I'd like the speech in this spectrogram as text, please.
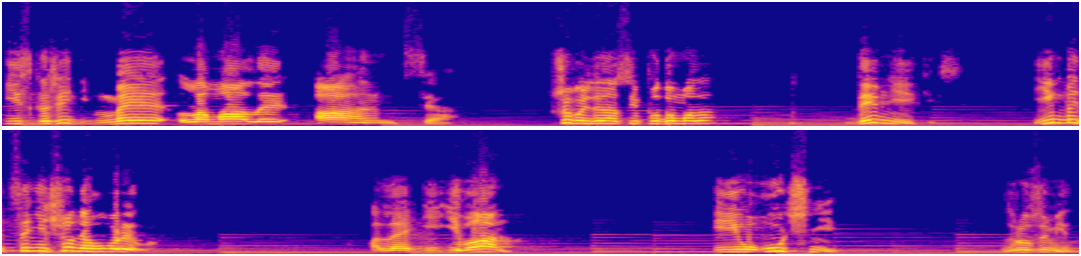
і скажіть, ми ламали агнця. Що би людина собі подумала? Дивні якісь. Їм би це нічого не говорило. Але і Іван, і його учні зрозуміли,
